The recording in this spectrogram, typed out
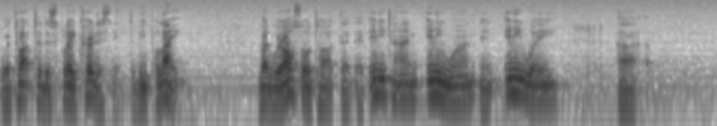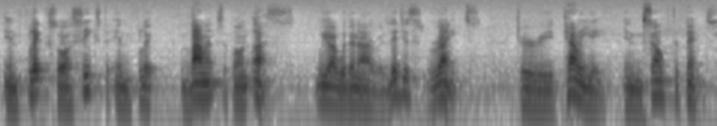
We're taught to display courtesy, to be polite. But we're also taught that at any time, anyone in any way uh, inflicts or seeks to inflict violence upon us, we are within our religious rights to retaliate in self-defense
